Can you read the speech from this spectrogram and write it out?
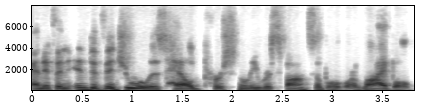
And if an individual is held personally responsible or liable,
